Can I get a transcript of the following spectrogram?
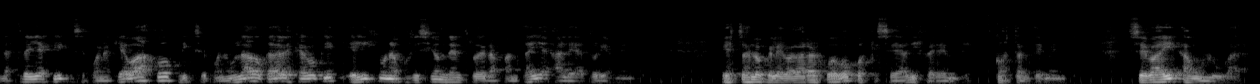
la estrella clic se pone aquí abajo, clic se pone a un lado. Cada vez que hago clic, elige una posición dentro de la pantalla aleatoriamente. Esto es lo que le va a dar al juego, pues que sea diferente constantemente. Se va a ir a un lugar.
